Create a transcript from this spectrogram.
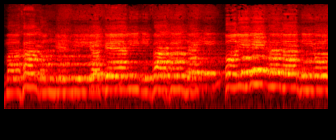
Mahalom Yelia Keali Ivahine Olini Kalani O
